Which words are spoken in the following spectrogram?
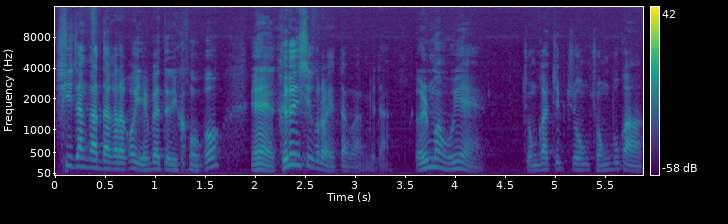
시장 간다 그러고 예배 드리고 오고 예 그런 식으로 했다고 합니다. 얼마 후에 종갓집 종, 종부가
